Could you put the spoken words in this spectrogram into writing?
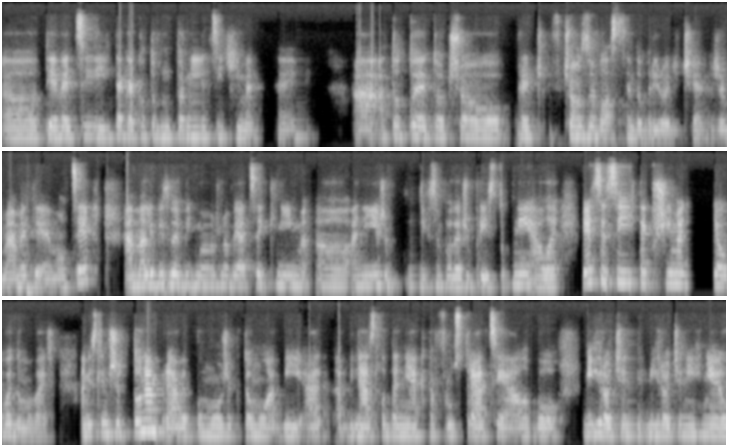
uh, tie veci tak, ako to vnútorne cítime. Hej. A, a toto je to, čo, preč, v čom sme vlastne dobrí rodičia, že máme tie emócie a mali by sme byť možno viacej k ním, uh, ani nie, že nechcem povedať, že prístupní, ale viacej si ich tak všímať a uvedomovať. A myslím, že to nám práve pomôže k tomu, aby, aby následná nejaká frustrácia alebo vyhrotený, vyhrotený hnev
